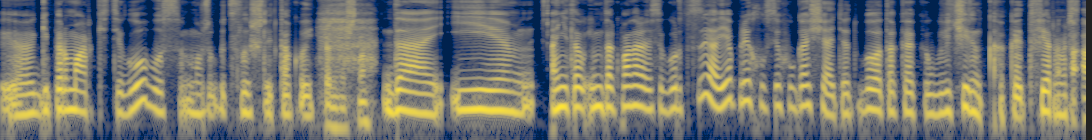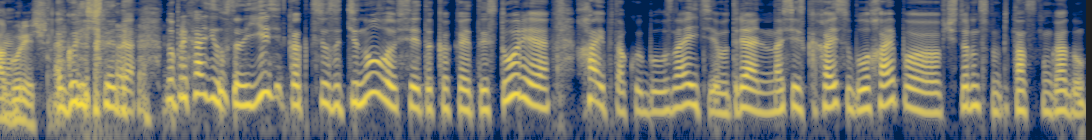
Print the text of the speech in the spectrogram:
гипермаркете «Глобус», может быть, слышали такой. Конечно. Да, и они, им так понравились огурцы, а я приехала всех угощать. Это была такая как бы вечеринка какая-то А- фермерская. Огуречный. Огуречная, да. Но приходилось ездить, как-то все затянуло, вся эта какая-то история. Хайп такой был, знаете, вот реально на сельской хозяйстве было хайп э, в 2014-2015 году.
